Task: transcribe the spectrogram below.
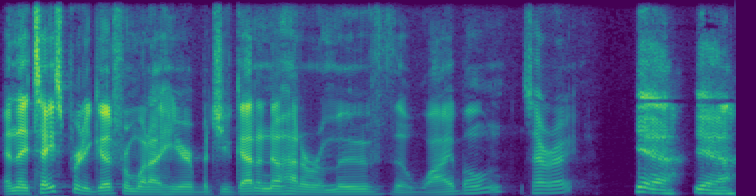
and they taste pretty good from what I hear. But you've got to know how to remove the Y bone. Is that right? Yeah, yeah.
